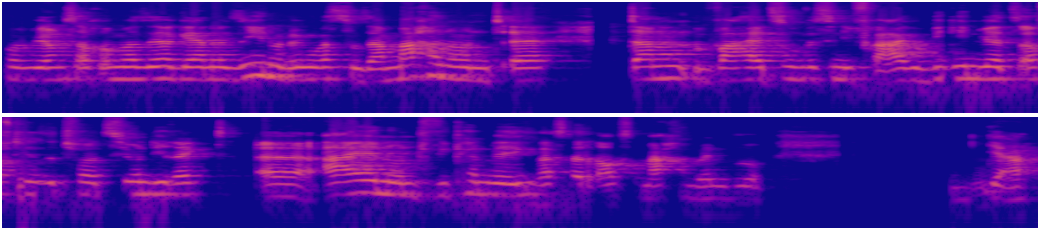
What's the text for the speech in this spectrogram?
weil wir uns auch immer sehr gerne sehen und irgendwas zusammen machen. Und äh, dann war halt so ein bisschen die Frage, wie gehen wir jetzt auf die Situation direkt äh, ein und wie können wir irgendwas da draußen machen, wenn so, ja,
